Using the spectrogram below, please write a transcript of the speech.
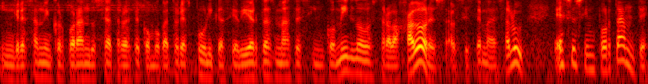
ingresando, incorporándose a través de convocatorias públicas y abiertas más de 5.000 nuevos trabajadores al sistema de salud. Eso es importante,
